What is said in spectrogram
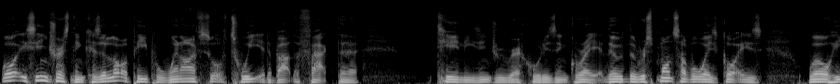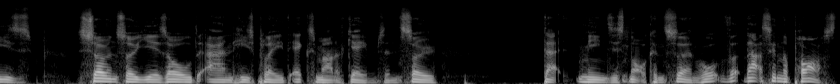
Well, it's interesting because a lot of people, when I've sort of tweeted about the fact that Tierney's injury record isn't great, the the response I've always got is, well, he's so and so years old and he's played X amount of games, and so that means it's not a concern. Well, th- that's in the past.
